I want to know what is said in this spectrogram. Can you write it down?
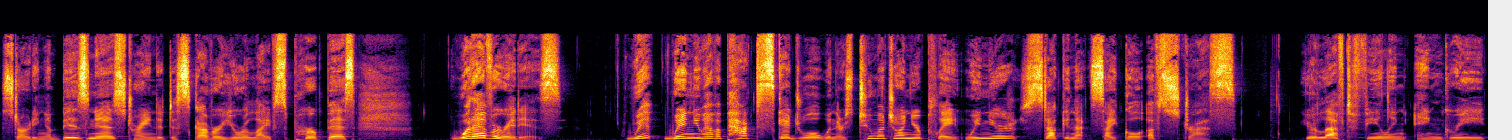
starting a business, trying to discover your life's purpose, whatever it is, when you have a packed schedule, when there's too much on your plate, when you're stuck in that cycle of stress, you're left feeling angry,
